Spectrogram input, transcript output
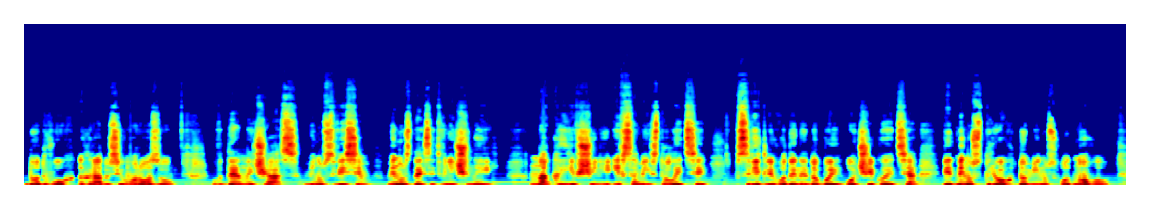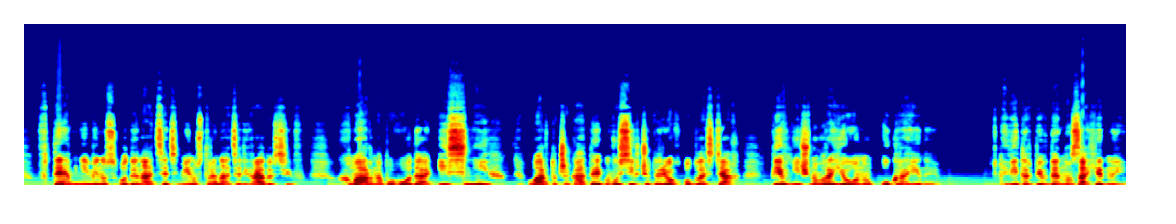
до 2 градусів морозу в денний час мінус 8, мінус 10 в нічний. На Київщині і в самій столиці в світлі години доби очікується від мінус 3 до мінус 1, в темні мінус 11, мінус 13 градусів. Хмарна погода і сніг варто чекати в усіх чотирьох областях північного регіону України. Вітер південно-західний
